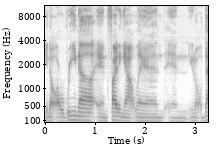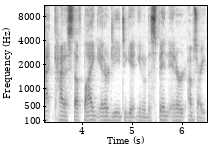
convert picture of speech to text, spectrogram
you know arena and fighting outland and you know that kind of stuff buying energy to get you know to spend ener- i'm sorry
